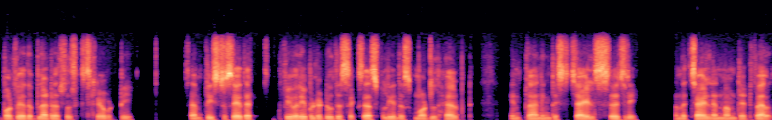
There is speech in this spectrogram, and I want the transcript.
about where the blood vessels, etc., would be. So I'm pleased to say that we were able to do this successfully, and this model helped in planning this child's surgery, and the child and mom did well.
